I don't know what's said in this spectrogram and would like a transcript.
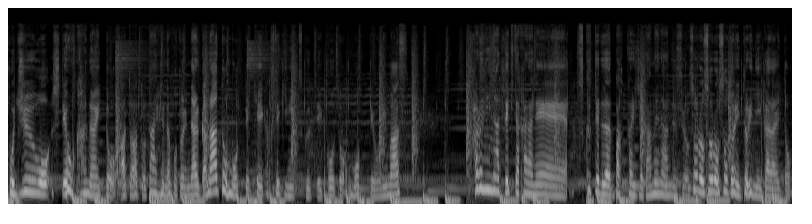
補充をしておかないと後々大変なことになるかなと思って計画的に作っていこうと思っております。春になってきたからね作ってるばっかりじゃダメなんですよそろそろ外に取りに行かないと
